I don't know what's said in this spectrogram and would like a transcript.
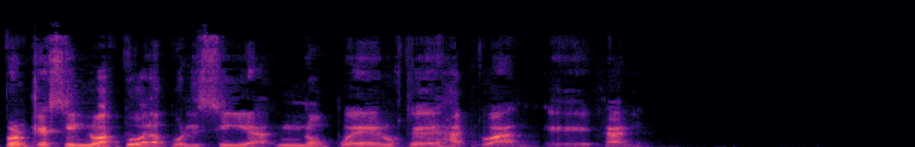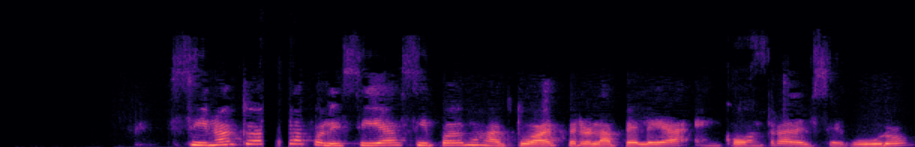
Porque si no actúa la policía, no pueden ustedes actuar, eh, Si no actúa la policía, sí podemos actuar, pero la pelea en contra del seguro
